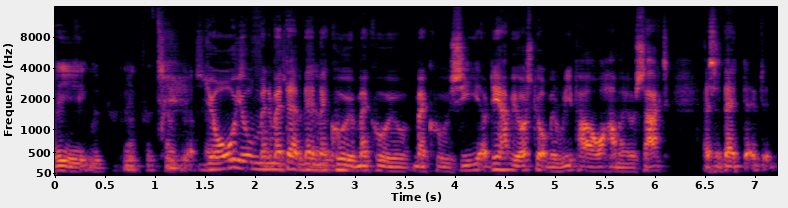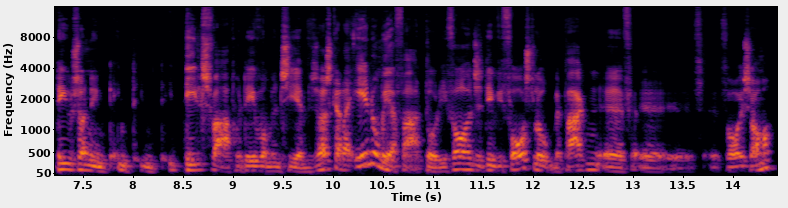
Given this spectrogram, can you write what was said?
VE-udbygning for eksempel? Også? Jo, jo, men man, der, man, man, kunne, man, kunne man kunne sige, og det har vi også gjort med Repower, har man jo sagt, altså der, det er jo sådan en, en, en delsvar på det, hvor man siger, at så skal der endnu mere fart på det, i forhold til det, vi foreslog med pakken øh, øh, for i sommer,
